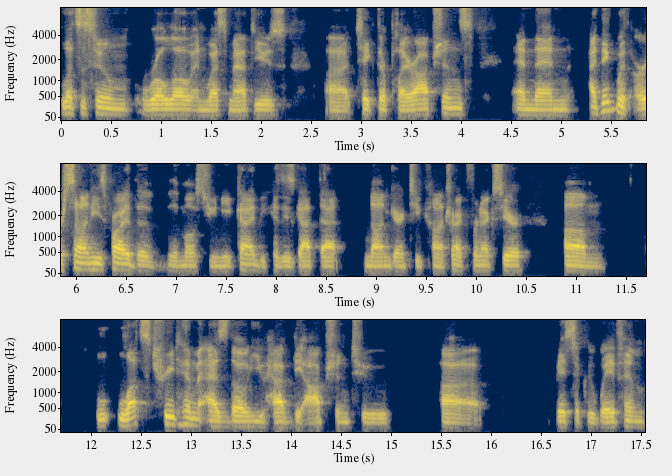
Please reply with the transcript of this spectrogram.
let's assume Rolo and Wes Matthews uh, take their player options. And then I think with Ersan, he's probably the, the most unique guy because he's got that non guaranteed contract for next year. Um, let's treat him as though you have the option to uh, basically waive him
